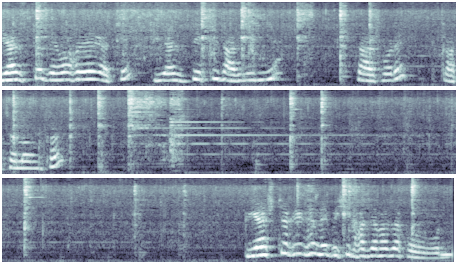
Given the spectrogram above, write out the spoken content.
পেঁয়াজটা দেওয়া হয়ে গেছে। পেঁয়াজ দিয়ে একটু নাড়িয়ে নিয়ে তারপরে কাঁচা লঙ্কা। পেঁয়াজটাকে এখানে বেশি ভাজা ভাজা করব না।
